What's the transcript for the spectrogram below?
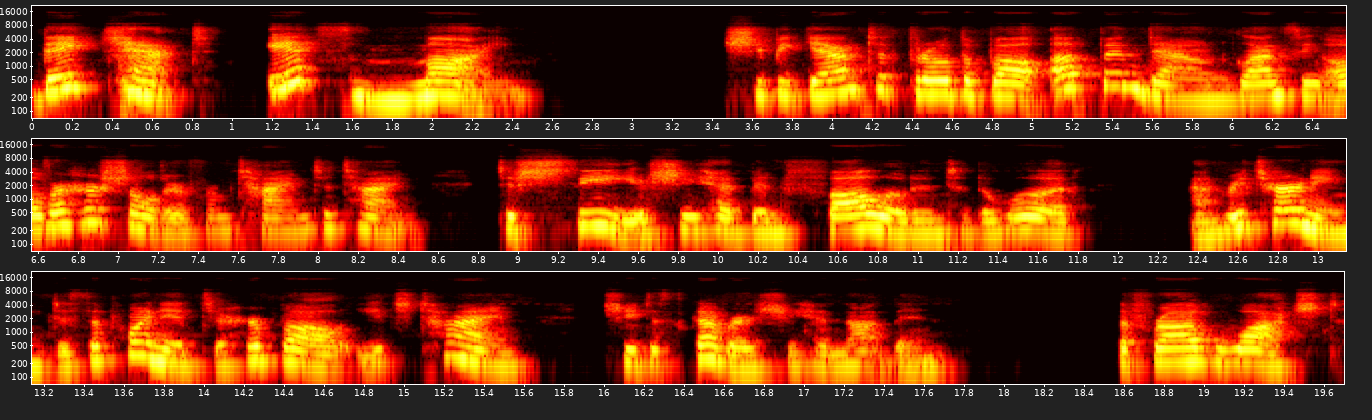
They can't. It's mine. She began to throw the ball up and down, glancing over her shoulder from time to time to see if she had been followed into the wood, and returning disappointed to her ball each time she discovered she had not been. The frog watched,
